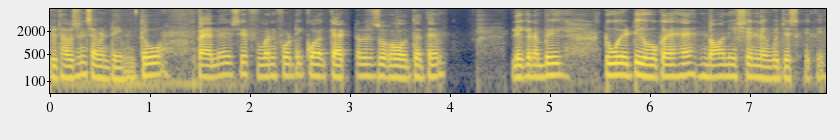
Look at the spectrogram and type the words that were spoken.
2017 तो पहले सिर्फ़ 140 कैरेक्टर्स होते थे, लेकिन अभी 280 हो गए हैं नॉन एशियन लैंग्वेजेस के लिए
